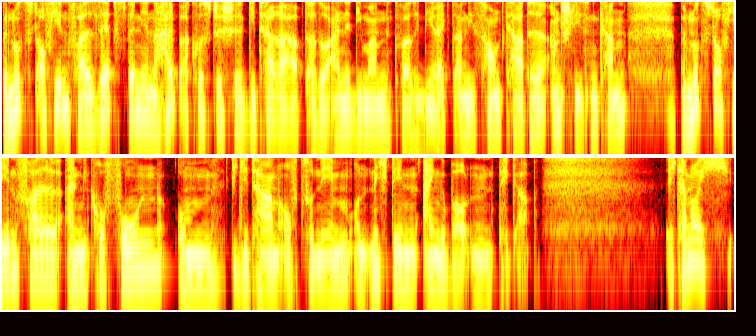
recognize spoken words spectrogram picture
benutzt auf jeden Fall, selbst wenn ihr eine halbakustische Gitarre habt, also eine, die man quasi direkt an die Soundkarte anschließen kann, benutzt auf jeden Fall ein Mikrofon, um die Gitarren aufzunehmen und nicht den eingebauten Pickup. Ich kann euch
